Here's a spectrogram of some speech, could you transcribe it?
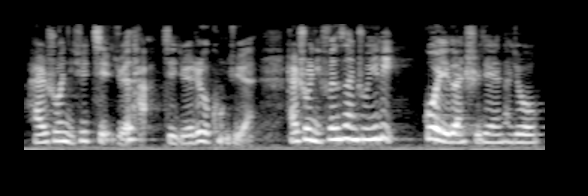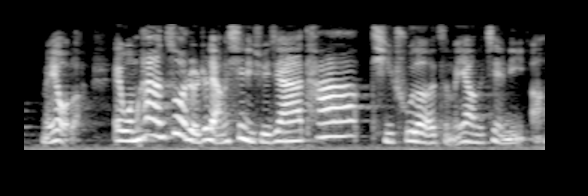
还是说你去解决它，解决这个恐惧源，还是说你分散注意力，过一段时间它就没有了？哎，我们看看作者这两个心理学家，他提出了怎么样的建议啊？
